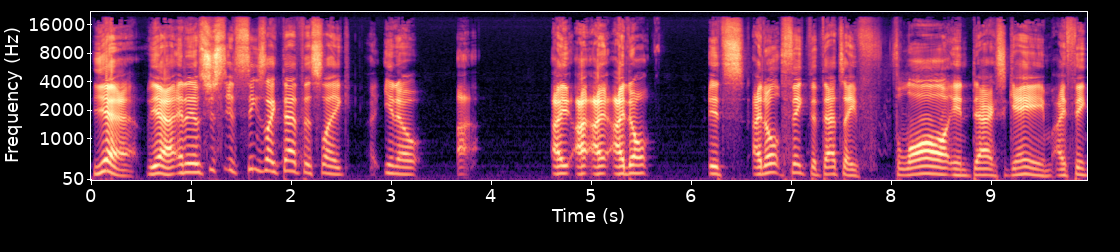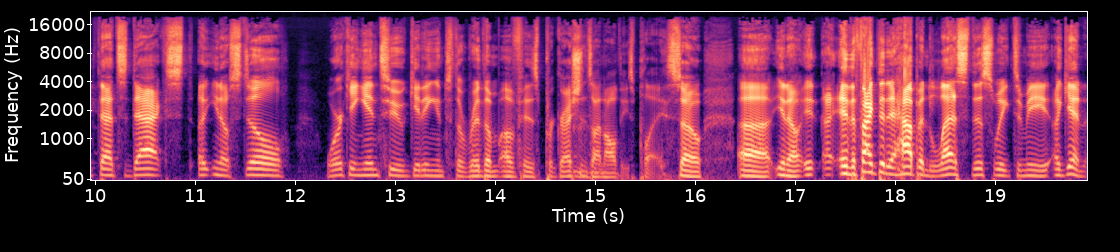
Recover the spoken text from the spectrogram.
yeah, yeah, and it was just it's things like that that's like you know, I I I, I don't it's I don't think that that's a flaw in Dak's game. I think that's Dak's uh, you know still working into getting into the rhythm of his progressions on all these plays. So, uh, you know, it, and the fact that it happened less this week to me, again,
